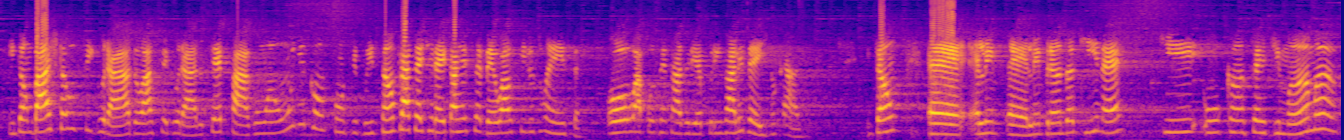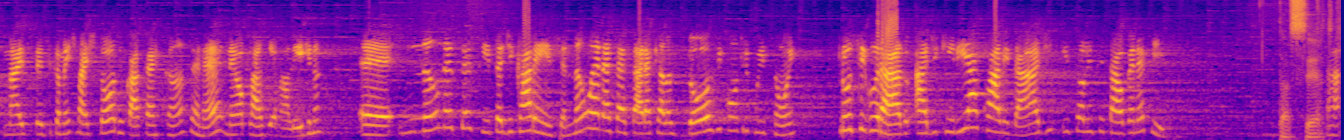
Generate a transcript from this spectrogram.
Então, basta o segurado ou assegurado ter pago uma única contribuição para ter direito a receber o auxílio-doença ou aposentadoria por invalidez, no caso. Então, é, é, é, lembrando aqui, né, que o câncer de mama, mais especificamente, mas todo qualquer câncer, né, neoplasia maligna, é, não necessita de carência. Não é necessário aquelas 12 contribuições para o segurado adquirir a qualidade e solicitar o benefício. tá certo. Tá?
